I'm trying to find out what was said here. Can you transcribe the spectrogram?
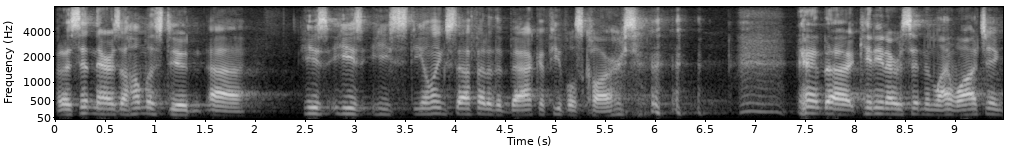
But I was sitting there as a homeless dude. Uh, he's, he's, he's stealing stuff out of the back of people's cars. and uh, and I were sitting in line watching,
